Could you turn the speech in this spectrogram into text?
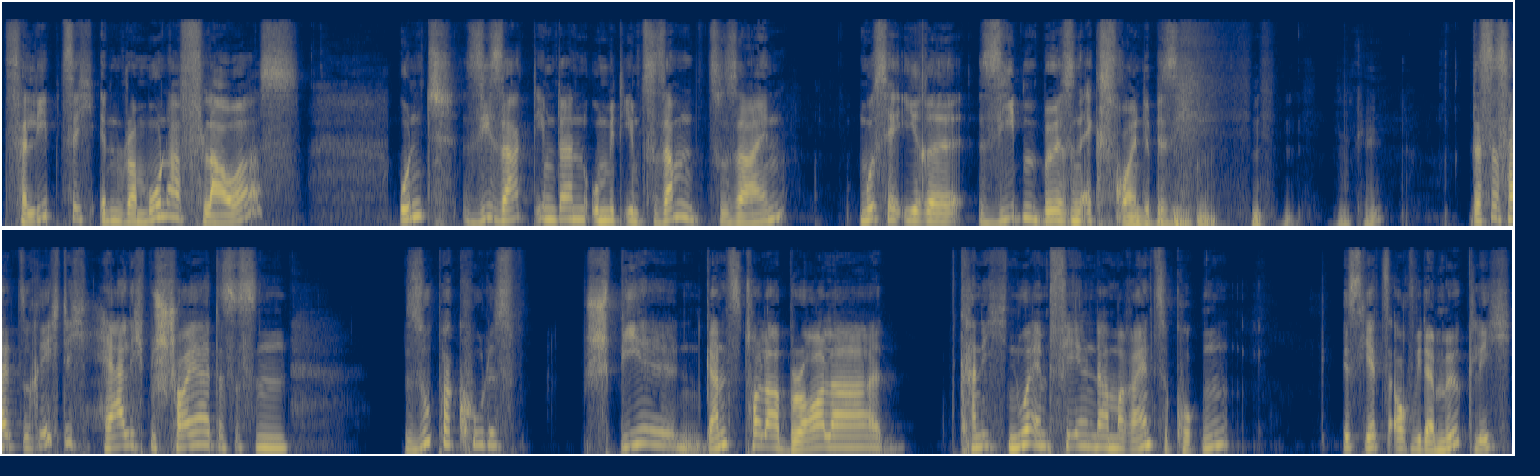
verliebt sich in Ramona Flowers, und sie sagt ihm dann, um mit ihm zusammen zu sein, muss er ihre sieben bösen Ex-Freunde besiegen. Okay. Das ist halt so richtig herrlich bescheuert. Das ist ein super cooles Spiel, ein ganz toller Brawler. Kann ich nur empfehlen, da mal reinzugucken. Ist jetzt auch wieder möglich.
